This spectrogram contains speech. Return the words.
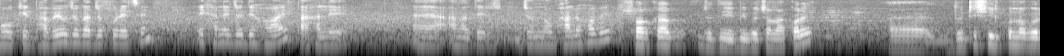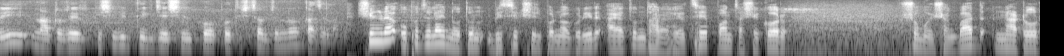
মৌখিকভাবেও যোগাযোগ করেছেন। এখানে যদি হয় তাহলে আমাদের জন্য ভালো হবে। সরকার যদি বিবেচনা করে দুটি শিল্পনগরী নাটোরের কৃষিভিত্তিক যে শিল্প প্রতিষ্ঠার জন্য কাজে লাগে সিংড়া উপজেলায় নতুন বিসিক শিল্পনগরীর আয়তন ধরা হয়েছে পঞ্চাশ একর। সময় সংবাদ নাটোর।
